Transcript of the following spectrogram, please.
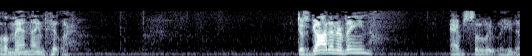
of a man named Hitler. Does God intervene? Absolutely, He does.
